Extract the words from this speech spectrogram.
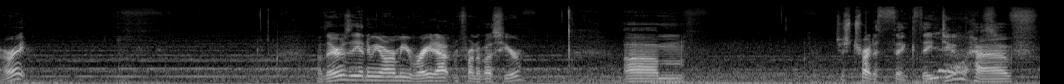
Alright. Now there's the enemy army right out in front of us here. Um, just try to think. They do have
